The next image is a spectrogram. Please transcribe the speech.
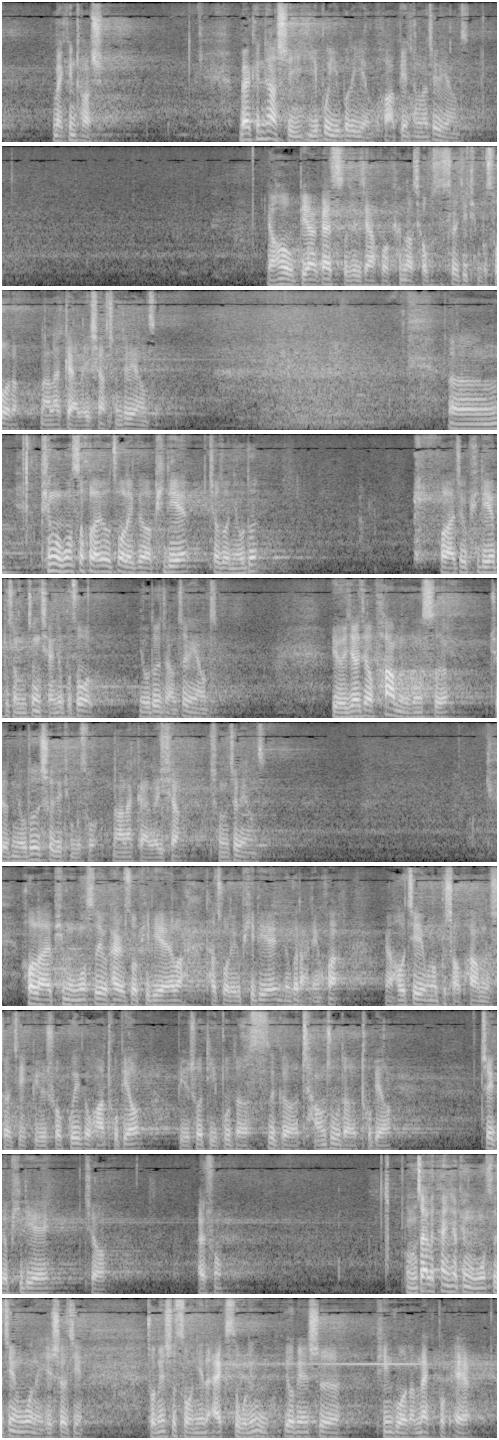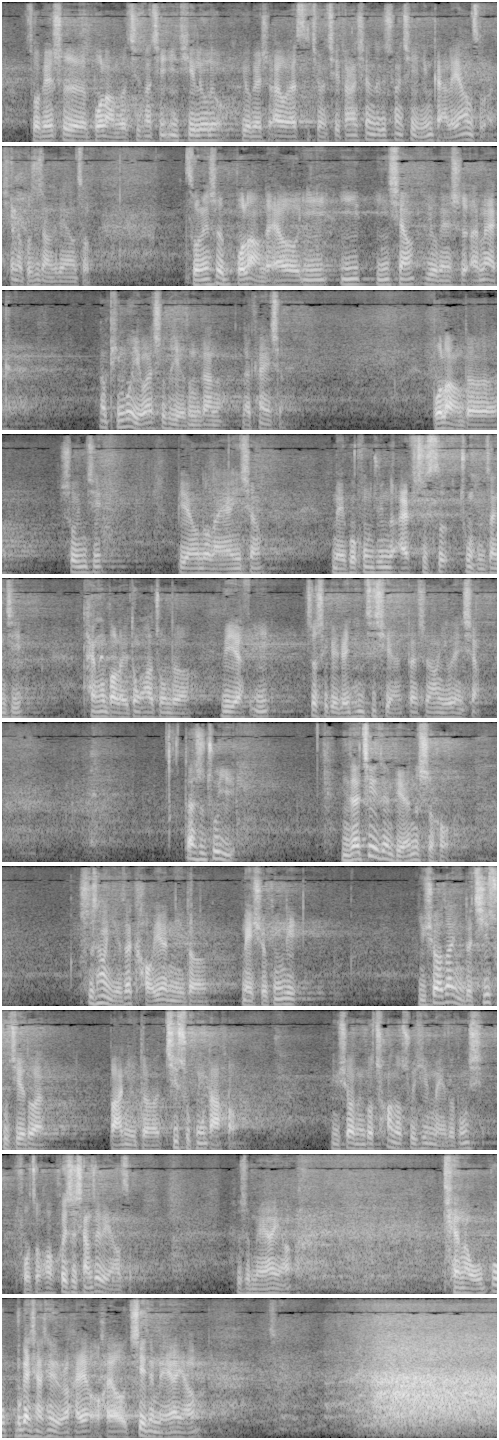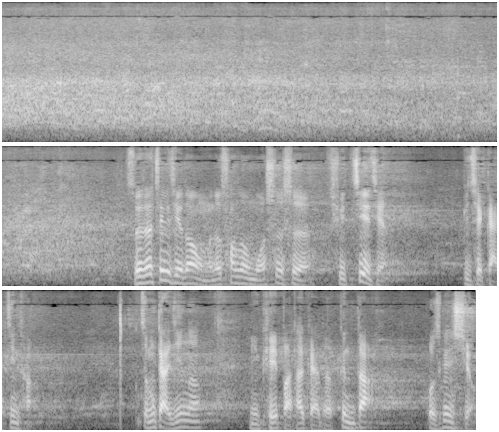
Macintosh，Macintosh 一步一步的演化，变成了这个样子。然后比尔盖茨这个家伙看到乔布斯设计挺不错的，拿来改了一下，成这个样子。嗯，苹果公司后来又做了一个 PDA，叫做牛顿。后来这个 PDA 不怎么挣钱，就不做了。牛顿长这个样子。有一家叫 Palm 的公司，觉得牛顿设计挺不错，拿来改了一下，成了这个样子。后来苹果公司又开始做 PDA 了，他做了一个 PDA 能够打电话，然后借用了不少 Palm 的设计，比如说规格化图标。比如说底部的四个常驻的图标，这个 PDA 叫 iPhone。我们再来看一下苹果公司借用过哪些设计。左边是索尼的 X 五零五，右边是苹果的 MacBook Air，左边是博朗的计算器 ET 六六，右边是 iOS 计算器。当然，现在这个计算器已经改了样子了，现在不是长这个样子了。左边是博朗的 L1 一音箱，右边是 iMac。那苹果以外是不是也这么干呢？来看一下，博朗的收音机。，BL 的蓝牙音箱，美国空军的 X 十四重型战机，太空堡垒动画中的 VF 一，这是一个人形机器人，但实际上有点像。但是注意，你在借鉴别人的时候，实际上也在考验你的美学功力。你需要在你的基础阶段把你的基础功打好，你需要能够创造出一些美的东西，否则的话会是像这个样子。就是美羊羊。天哪，我不不敢想象有人还要还要借鉴美羊羊。所以在这个阶段，我们的创作模式是去借鉴，并且改进它。怎么改进呢？你可以把它改得更大，或者更小，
